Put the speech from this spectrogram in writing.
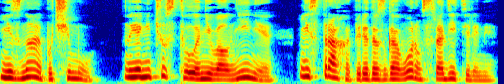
Не знаю почему, но я не чувствовала ни волнения, ни страха перед разговором с родителями.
